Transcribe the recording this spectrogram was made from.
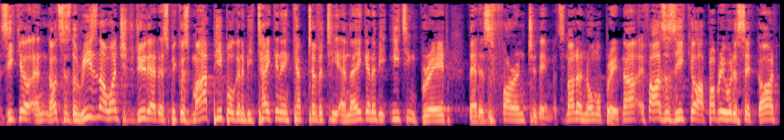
Ezekiel, and God says, the reason I want you to do that is because my people are going to be taken in captivity and they're going to be eating bread that is foreign to them. It's not a normal bread. Now, if I was Ezekiel, I probably would have said, God,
